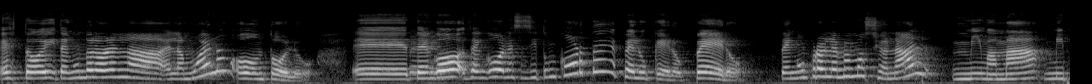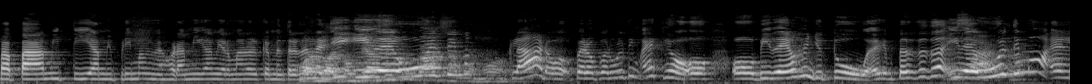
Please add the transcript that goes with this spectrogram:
Estoy, tengo un dolor en la, en la muela, odontólogo. Eh, tengo, tengo, necesito un corte, peluquero, pero tengo un problema emocional, mi mamá, mi papá, mi tía, mi prima, mi mejor amiga, mi hermano, el que me entrena en el gym, y de casa, último, claro, pero por último, X, o, o, o videos en YouTube, eh, ta, ta, ta, y de último, el,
